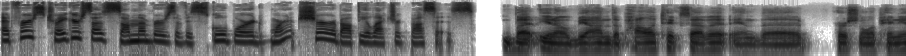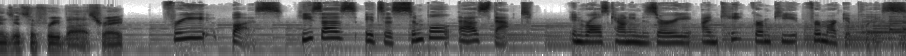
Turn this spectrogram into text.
At first, Traeger says some members of his school board weren't sure about the electric buses. But, you know, beyond the politics of it and the personal opinions, it's a free bus, right? Free bus. He says it's as simple as that. In Ralls County, Missouri, I'm Kate Grumke for Marketplace.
